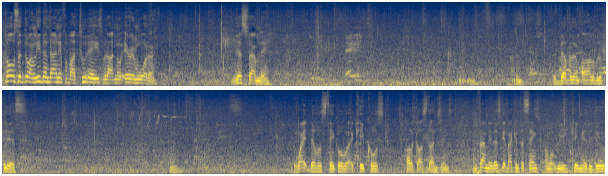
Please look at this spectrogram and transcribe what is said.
close the door and leave them down there for about two days without no air and water? Yes, family. The devil them all over the place. The white devils take over at Cape Coast Holocaust Dungeons. And family, let's get back into sync on what we came here to do,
